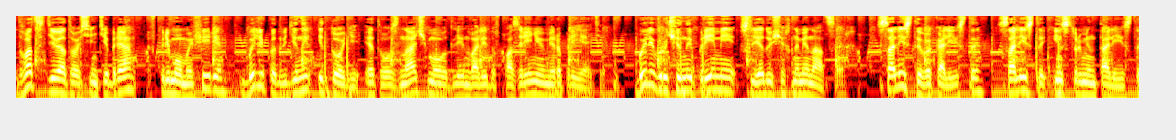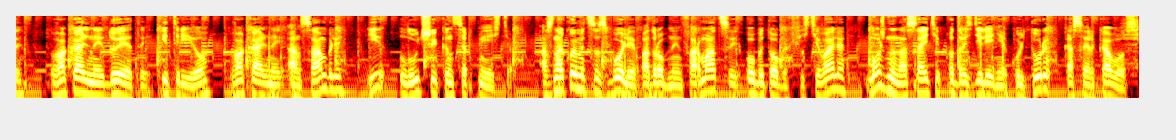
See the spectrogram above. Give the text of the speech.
29 сентября в прямом эфире были подведены итоги этого значимого для инвалидов по зрению мероприятия. Были вручены премии в следующих номинациях. Солисты-вокалисты, солисты-инструменталисты, вокальные дуэты и трио, вокальные ансамбли и лучший концертмейстер. Ознакомиться с более подробной информацией об итогах фестиваля можно на сайте подразделения культуры КСРК ВОЗ.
